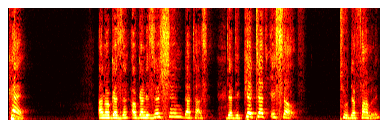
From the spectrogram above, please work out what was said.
Care. An organization that has dedicated itself to the family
